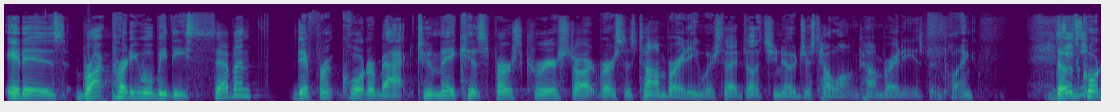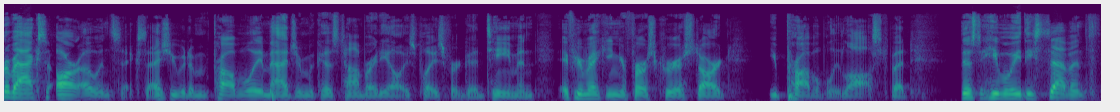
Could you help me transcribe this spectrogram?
It is Brock Purdy will be the seventh different quarterback to make his first career start versus Tom Brady, which that lets you know just how long Tom Brady has been playing. Those quarterbacks are 0 and 6, as you would probably imagine, because Tom Brady always plays for a good team. And if you're making your first career start, you probably lost. But this he will be the seventh,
